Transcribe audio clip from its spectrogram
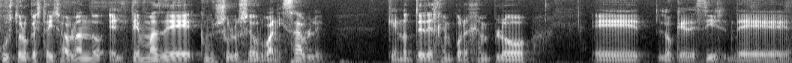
justo lo que estáis hablando, el tema de que un suelo sea urbanizable, que no te dejen, por ejemplo, eh, lo que decís, de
